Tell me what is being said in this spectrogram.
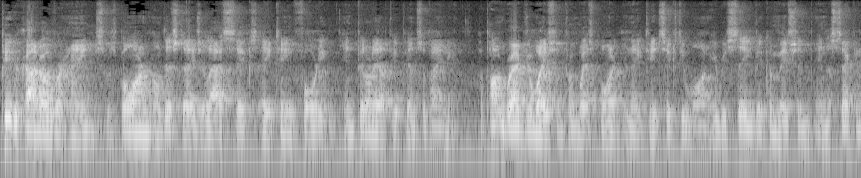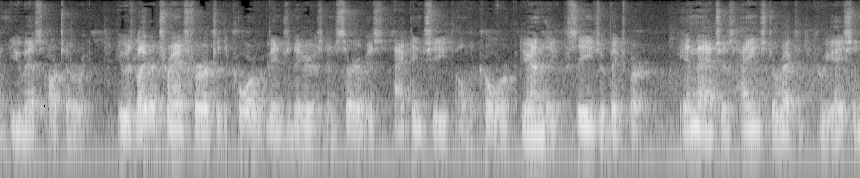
Peter Conover Hains was born on this day, July 6, 1840, in Philadelphia, Pennsylvania. Upon graduation from West Point in 1861, he received a commission in the 2nd U.S. Artillery. He was later transferred to the Corps of Engineers and served as acting chief on the Corps during the Siege of Vicksburg. In Natchez, Hains directed the creation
